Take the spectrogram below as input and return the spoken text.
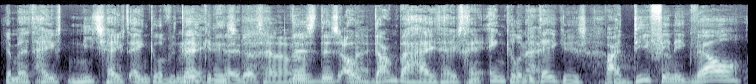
Ja, maar het heeft, niets heeft enkele betekenis. nee, dat is helemaal- Dus, dus ook Nee. dankbaarheid heeft geen enkele Nee. betekenis. Maar, Maar- die vind ik wel...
